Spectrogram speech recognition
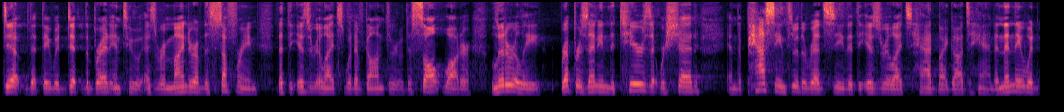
dip that they would dip the bread into as a reminder of the suffering that the Israelites would have gone through. The salt water, literally representing the tears that were shed and the passing through the Red Sea that the Israelites had by God's hand. And then they would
